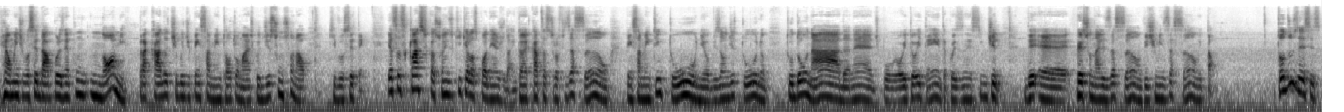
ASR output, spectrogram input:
realmente você dá, por exemplo, um, nome para cada tipo de pensamento automático disfuncional que você tem. E essas classificações, o que, que elas podem ajudar? Então é catastrofização, pensamento em túnel, visão de túnel, tudo ou nada, né? Tipo 880, coisas nesse sentido. De, é, personalização, vitimização e tal. Todos esses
